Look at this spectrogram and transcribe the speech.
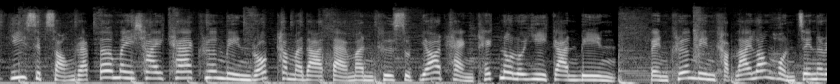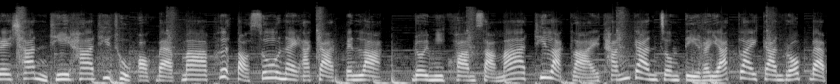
F-22 Raptor ไม่ใช่แค่เครื่องบินรบธรรมดาแต่มันคือสุดยอดแห่งเทคโนโลยีการบิน เป็นเครื่องบินขับไล่ล่องหนเจเนเรชันที่ 5 ที่ถูกออกแบบมาเพื่อต่อสู้ในอากาศเป็นหลักโดยมีความสามารถที่หลากหลายทั้งการโจมตีระยะไกลการรบแบบ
